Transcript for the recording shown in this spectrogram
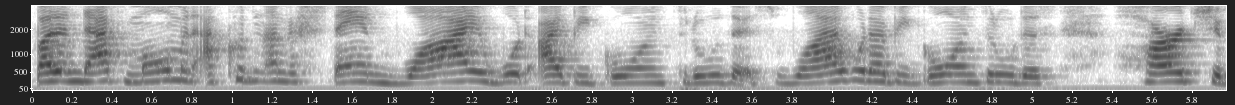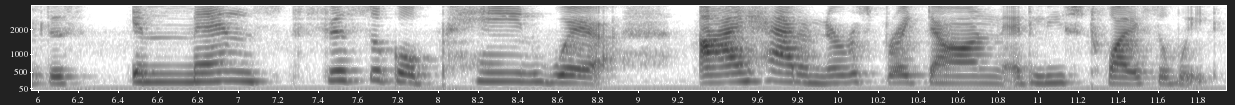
But in that moment, I couldn't understand why would I be going through this? Why would I be going through this hardship, this immense physical pain where I had a nervous breakdown at least twice a week?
